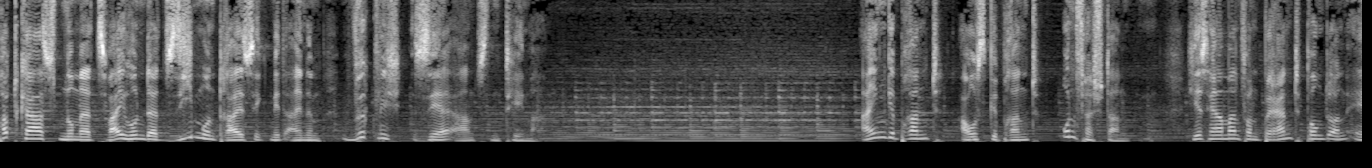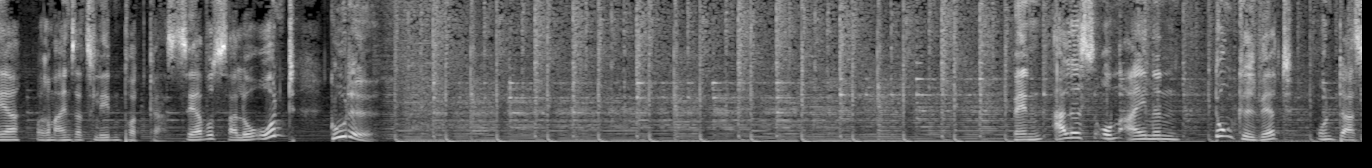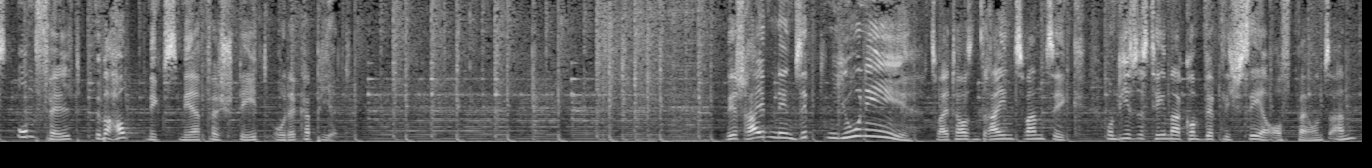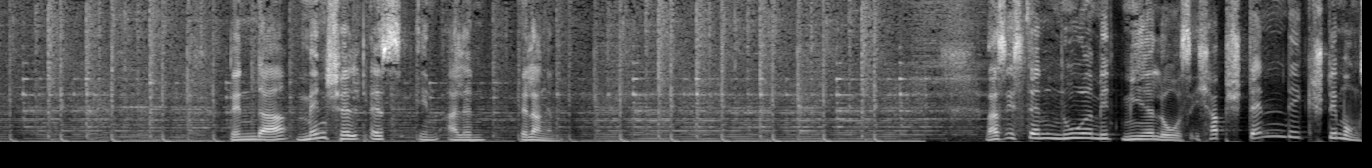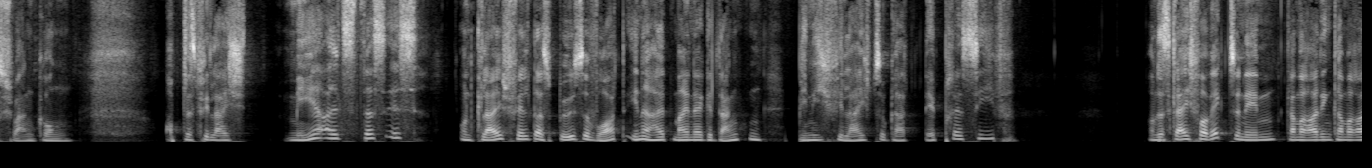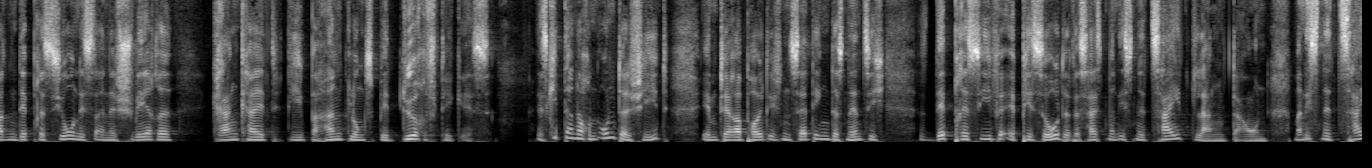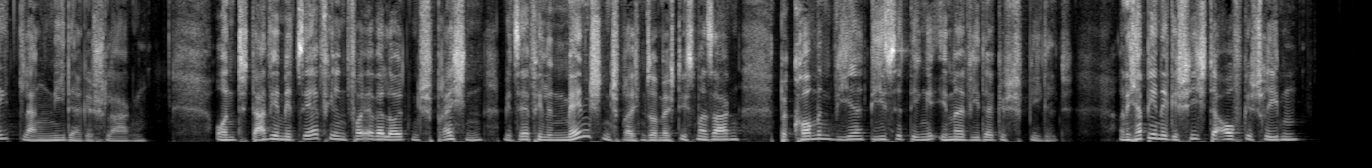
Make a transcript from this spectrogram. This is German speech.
Podcast Nummer 237 mit einem wirklich sehr ernsten Thema. Eingebrannt, ausgebrannt, unverstanden. Hier ist Hermann von Brand.on Air, eurem Einsatzleben Podcast. Servus, hallo und Gude! Wenn alles um einen dunkel wird und das Umfeld überhaupt nichts mehr versteht oder kapiert. Wir schreiben den 7. Juni 2023 und dieses Thema kommt wirklich sehr oft bei uns an. Denn da menschelt es in allen Belangen. Was ist denn nur mit mir los? Ich habe ständig Stimmungsschwankungen ob das vielleicht mehr als das ist? Und gleich fällt das böse Wort innerhalb meiner Gedanken, bin ich vielleicht sogar depressiv? Um das gleich vorwegzunehmen, Kameradinnen, Kameraden, Depression ist eine schwere Krankheit, die behandlungsbedürftig ist. Es gibt da noch einen Unterschied im therapeutischen Setting, das nennt sich depressive Episode. Das heißt, man ist eine Zeit lang down, man ist eine Zeit lang niedergeschlagen. Und da wir mit sehr vielen Feuerwehrleuten sprechen, mit sehr vielen Menschen sprechen, so möchte ich es mal sagen, bekommen wir diese Dinge immer wieder gespiegelt. Und ich habe hier eine Geschichte aufgeschrieben,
